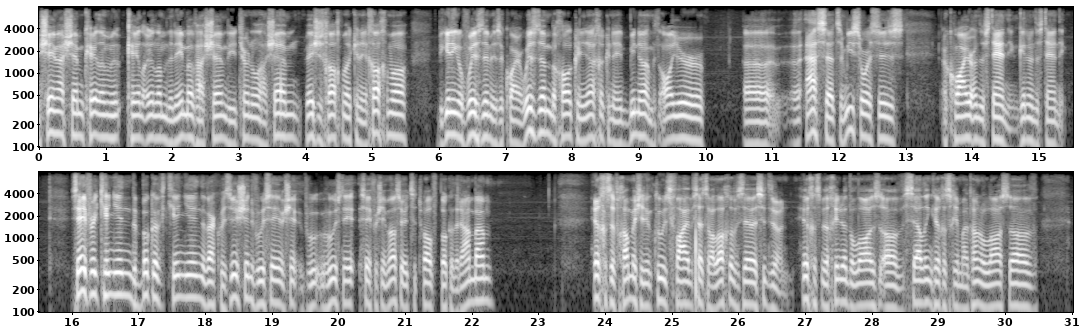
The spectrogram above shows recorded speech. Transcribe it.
B'Shem Hashem Olam, the name of Hashem, the eternal Hashem. Chachma K'nei Chachma. Beginning of wisdom is acquire wisdom. B'chol K'nei Bina. With all your uh, uh, assets and resources, acquire understanding. Get an understanding. Sefer Kinyan, the book of Kinyan, of acquisition. Sefer Shem It's the 12th book of the Rambam. Hilchas of Chamash, it includes five sets of halachah of Zera Sidron. Hilchas Mechira, the laws of selling. Hilchas Chimatan, the laws of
